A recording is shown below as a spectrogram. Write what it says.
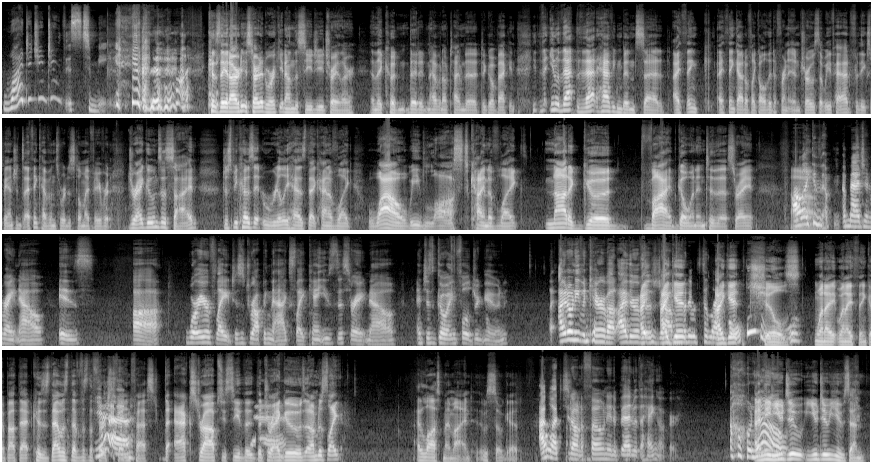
why did you do this to me? Because they had already started working on the CG trailer and they couldn't they didn't have enough time to, to go back and you know that that having been said I think I think out of like all the different intros that we've had for the expansions I think Heavensward is still my favorite. Dragoons aside just because it really has that kind of like wow we lost kind of like not a good vibe going into this right? All I Um, can imagine right now is uh Warrior of Light just dropping the axe, like can't use this right now, and just going full dragoon. Like, I don't even care about either of I- those I jobs, get- but it was like I get "Oh." chills when I when I think about that because that was that was the first Yeah. Fan Fest. The axe drops, you see the the dragoons, and I'm just like, I lost my mind. It was so good. I watched it on a phone in a bed with a hangover. oh no I mean, you do you do you Zen.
